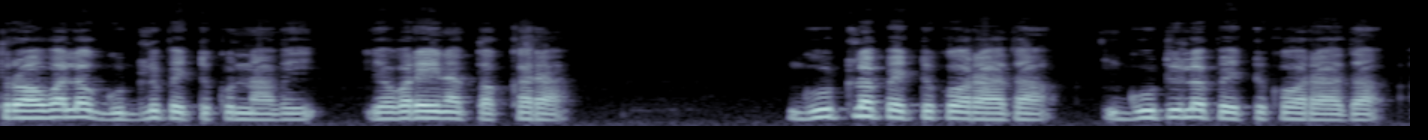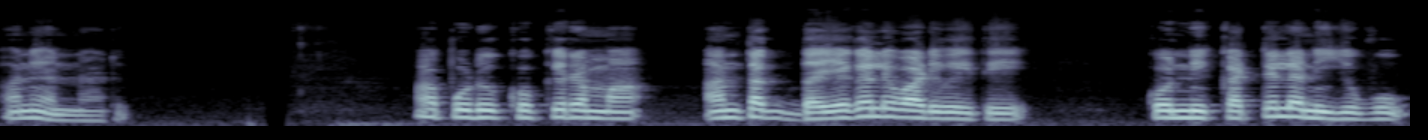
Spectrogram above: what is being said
త్రోవలో గుడ్లు పెట్టుకున్నావే ఎవరైనా తొక్కరా? గూట్లో పెట్టుకోరాదా? గూటిలో పెట్టుకోరాదా అని అన్నాడు. అప్పుడు కొక్కిరమ్మ అంత దయగలవాడివైతే కొన్ని కట్టెలని ఇవ్వు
